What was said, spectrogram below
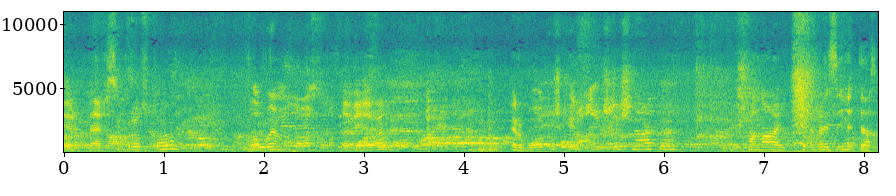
ir persikraustau. Labai malonu padavėja. Ir vokiškai ir angliškai šneka. Šanai, razėtės.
